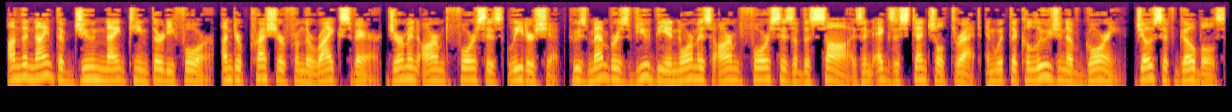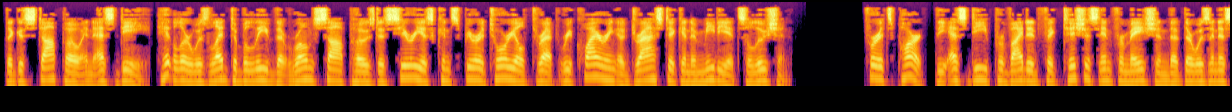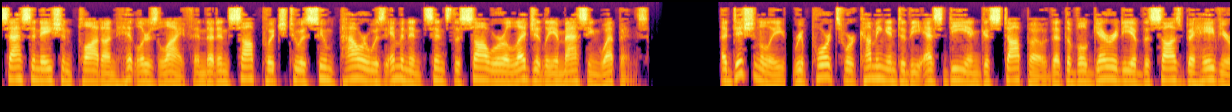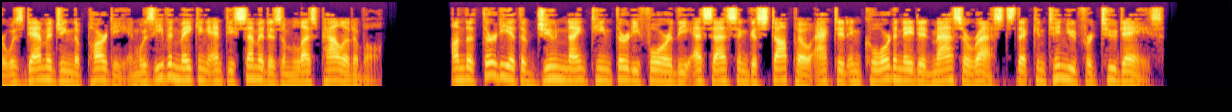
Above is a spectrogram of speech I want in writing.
On 9 June 1934, under pressure from the Reichswehr German armed forces leadership whose members viewed the enormous armed forces of the SA as an existential threat and with the collusion of Göring, Joseph Goebbels, the Gestapo and SD, Hitler was led to believe that Röhm SA posed a serious conspiratorial threat requiring a drastic and immediate solution. For its part, the SD provided fictitious information that there was an assassination plot on Hitler's life and that an SA putsch to assume power was imminent since the SA were allegedly amassing weapons. Additionally, reports were coming into the SD and Gestapo that the vulgarity of the SA's behavior was damaging the party and was even making antisemitism less palatable. On 30 June 1934 the SS and Gestapo acted in coordinated mass arrests that continued for two days.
